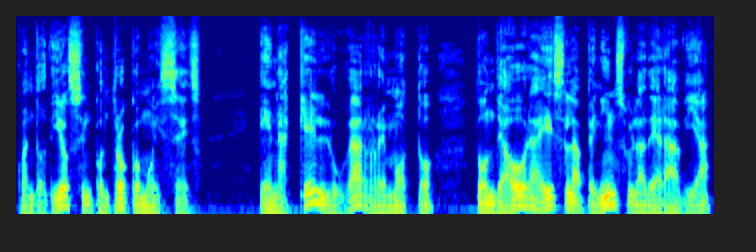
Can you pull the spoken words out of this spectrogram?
Cuando Dios se encontró con Moisés en aquel lugar remoto donde ahora es la península de Arabia,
